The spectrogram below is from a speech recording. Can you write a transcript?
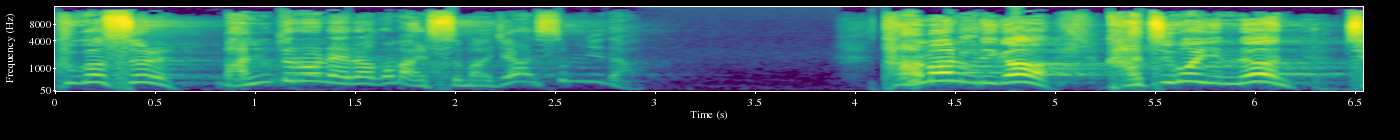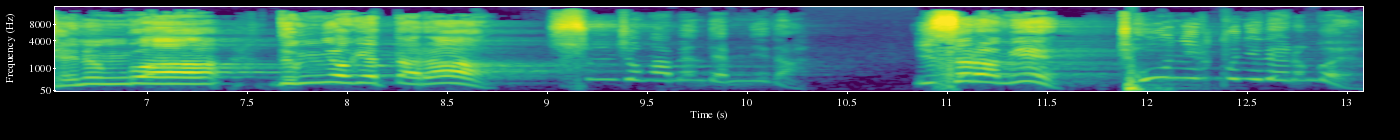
그것을 만들어내라고 말씀하지 않습니다. 다만 우리가 가지고 있는 재능과 능력에 따라 순종하면 됩니다. 이 사람이 좋은 일꾼이 되는 거예요.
